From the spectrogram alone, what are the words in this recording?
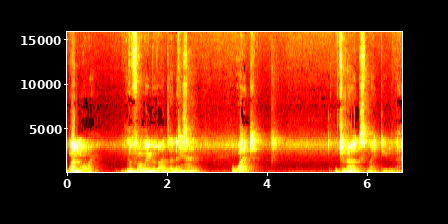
One more before we move on to the next Yeah. one. What drugs might do to that?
